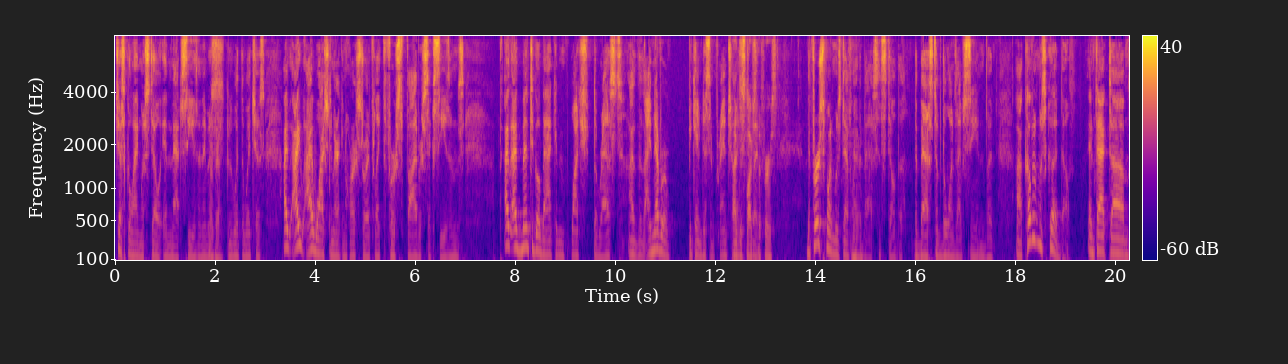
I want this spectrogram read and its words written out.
Jessica Lange was still in that season. It was with the witches. I, I I watched American Horror Story for like the first five or six seasons. I, I meant to go back and watch the rest. I, I never became disenfranchised. I just watched the first. the first one was definitely the best. It's still the, the best of the ones I've seen. But uh, Coven was good, though. In fact, um,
